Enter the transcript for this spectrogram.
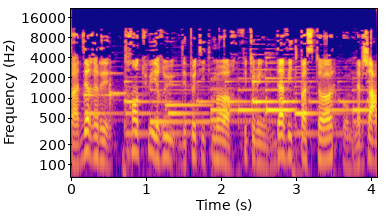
38 rue des Petites Morts, featuring David Pastor ou Nerja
